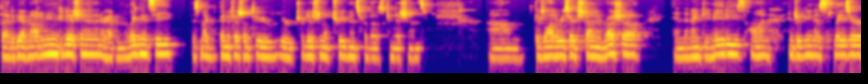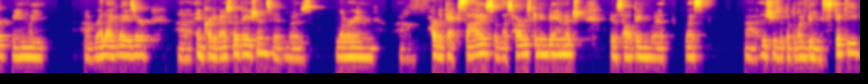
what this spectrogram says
but if you have an autoimmune condition or have a malignancy, this might be beneficial to your traditional treatments for those conditions. Um, there's a lot of research done in Russia in the 1980s on intravenous laser, mainly uh, red light laser, uh, in cardiovascular patients. It was lowering um, heart attack size, so less heart was getting damaged. It was helping with less uh, issues with the blood being sticky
